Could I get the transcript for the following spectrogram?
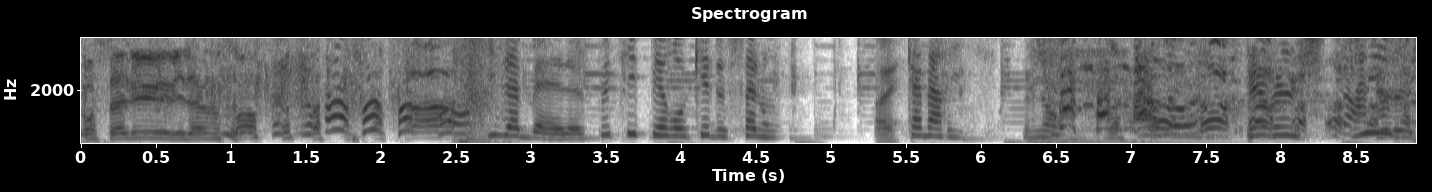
On salue, évidemment. Isabelle, petit perroquet de salon. Ouais. Canari. Non. Perruche Perruche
